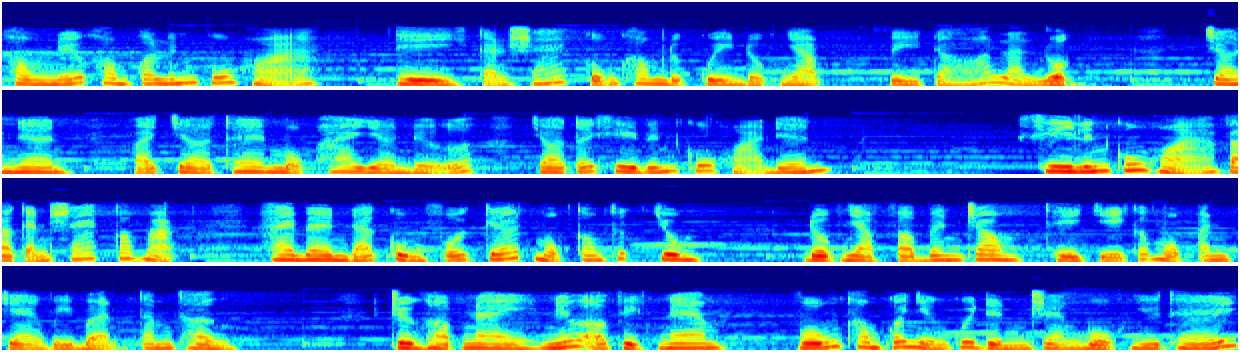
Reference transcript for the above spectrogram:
không nếu không có lính cứu hỏa thì cảnh sát cũng không được quyền đột nhập vì đó là luật. Cho nên, phải chờ thêm 1-2 giờ nữa cho tới khi lính cứu hỏa đến. Khi lính cứu hỏa và cảnh sát có mặt, hai bên đã cùng phối kết một công thức chung. Đột nhập vào bên trong thì chỉ có một anh chàng bị bệnh tâm thần. Trường hợp này nếu ở Việt Nam vốn không có những quy định ràng buộc như thế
